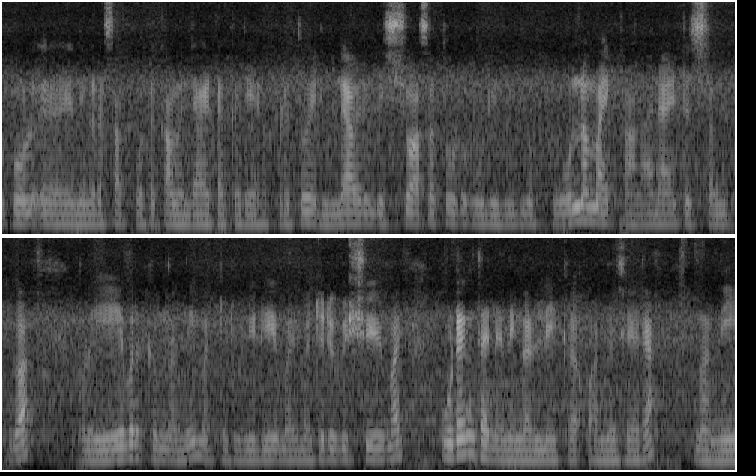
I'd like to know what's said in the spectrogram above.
അപ്പോൾ നിങ്ങളുടെ സപ്പോർട്ട് കമന്റായിട്ടൊക്കെ രേഖപ്പെടുത്തുക. എല്ലാവരും വിശ്വാസത്തോടു കൂടി വീഡിയോ പൂർണമായി കാണാനായിട്ട് ശ്രമിക്കുക. അപ്പോൾ ഏവർക്കും നന്ദി. മറ്റൊരു വീഡിയോയുമായി മറ്റൊരു വിഷയവുമായി ഉടൻ തന്നെ നിങ്ങളിലേക്ക് വന്നു ചേരാം നന്ദി.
